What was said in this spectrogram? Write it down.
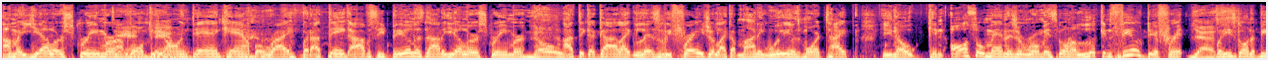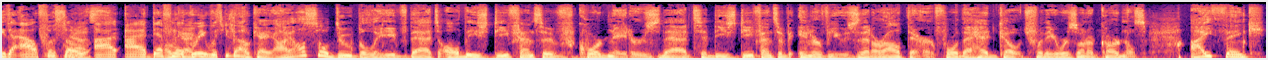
I'm a yeller screamer. Dan I'm going to be on Dan Campbell, right? but I think obviously Bill is not a yeller screamer. No. I think a guy like Leslie Frazier, like a Monty Williams more type, you know, can also manage a room. It's going to look and feel different. Yes. But he's going to be the alpha. So yes. I, I definitely okay. agree with you, though. Okay, I also do believe that all these defensive coordinators, that these defensive interviews that are out there for the head coach for the Arizona Cardinals, I think.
